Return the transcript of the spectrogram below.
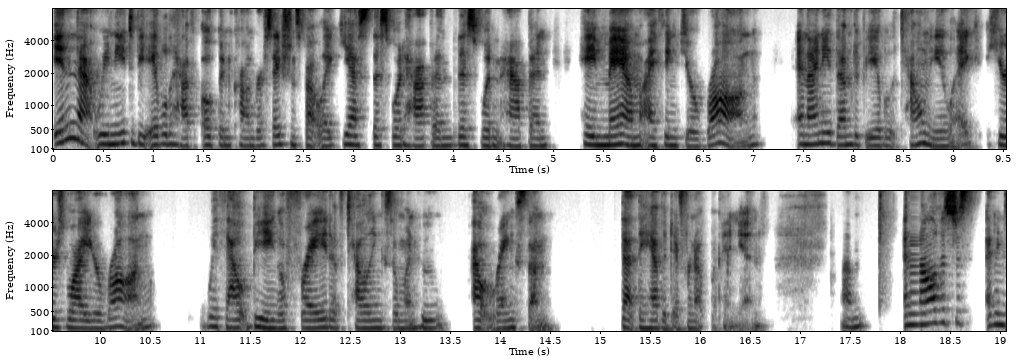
in that, we need to be able to have open conversations about, like, yes, this would happen, this wouldn't happen. Hey, ma'am, I think you're wrong. And I need them to be able to tell me, like, here's why you're wrong without being afraid of telling someone who outranks them that they have a different opinion. Um, and all of it's just, I mean,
